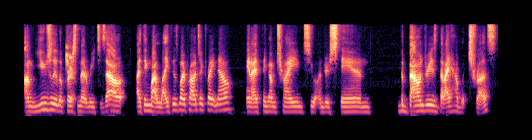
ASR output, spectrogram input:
I'm usually the person that reaches out. I think my life is my project right now. And I think I'm trying to understand the boundaries that I have with trust.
